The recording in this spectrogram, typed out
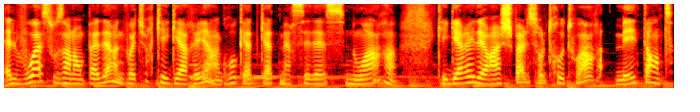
elle voit sous un lampadaire une voiture qui est garée, un gros 4x4 Mercedes noir, qui est garée d'ailleurs à cheval sur le trottoir, mais éteinte.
